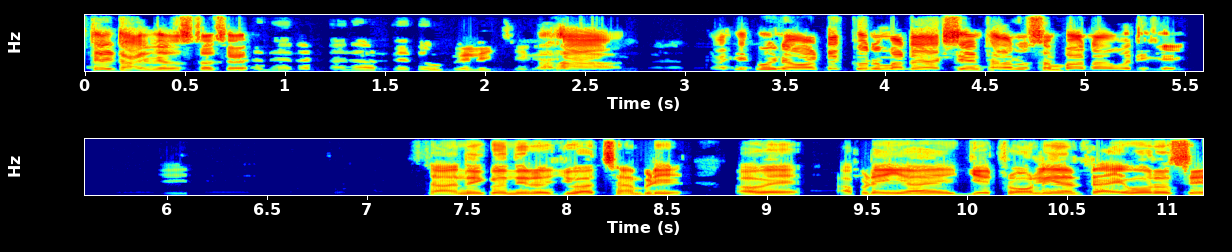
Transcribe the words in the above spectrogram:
સ્ટેટ હાઈવે રસ્તો. છે. અને રસ્તાના અડધે તો ઊભેલી જ છે હા. કે કોઈને ઓવરટેક કરવા માટે એક્સિડન્ટ થવાની સંભાવના વધી જાય. સ્થાનિકોની રજૂઆત સાંભળી. હવે આપણે અહીંયા જે ટ્રોલીના ડ્રાઈવરો છે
